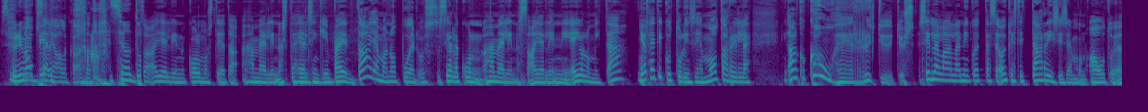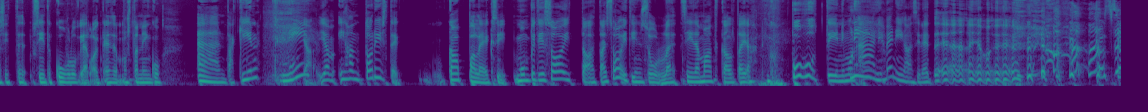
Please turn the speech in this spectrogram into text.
Se vähän Nopsa vielä- jalkaansa. Ah, se on tulossa. Ajelin kolmostietä Hämeenlinnasta Helsinkiin päin. Taajama nopuedussa, siellä kun Hämeenlinnassa ajelin, niin ei ollut mitään. Mutta heti kun tulin siihen motorille, niin alkoi kauhea rytyytys. Sillä lailla, niin kuin, että se oikeasti tärisi se mun auto ja sitten siitä kuului vielä oikein semmoista niin kuin ääntäkin. Niin. Ja, ja ihan todiste kappaleeksi mun piti soittaa, tai soitin sulle siitä matkalta ja niin puhuttiin, niin mun niin. ääni meni ihan silleen, että... Se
